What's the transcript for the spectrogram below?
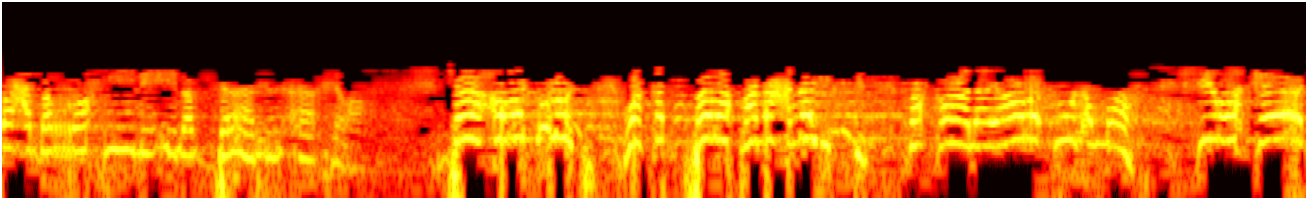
بعد الرحيل إلى الدار الآخرة؟ جاء رجل وقد سرق نعليه فقال يا رسول الله شركان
